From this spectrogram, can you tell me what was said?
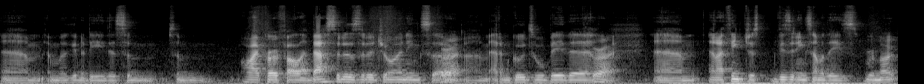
Um, and we're going to be there's some some high profile ambassadors that are joining. So Great. um, Adam Goodes will be there. Great. Um, and I think just visiting some of these remote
